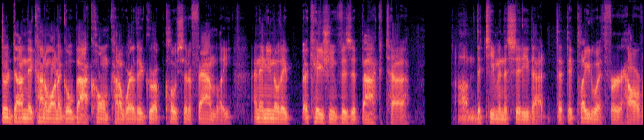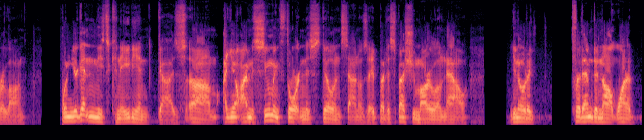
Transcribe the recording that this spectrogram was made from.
they're done, they kind of want to go back home, kind of where they grew up, closer to family, and then you know they occasionally visit back to um, the team in the city that that they played with for however long. When you're getting these Canadian guys, um, you know, I'm assuming Thornton is still in San Jose, but especially Marleau now, you know, to for them to not want to,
